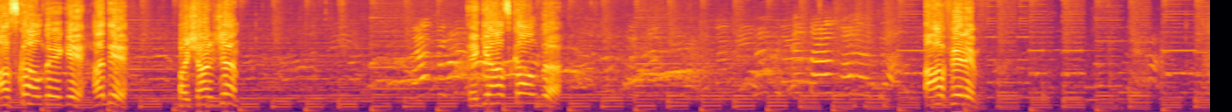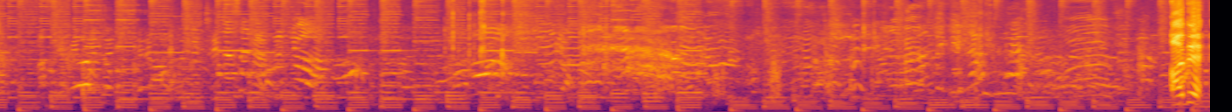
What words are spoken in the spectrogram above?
Az kaldı Ege. Hadi. Başaracaksın. Ege az kaldı. Aferin. Hadi.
